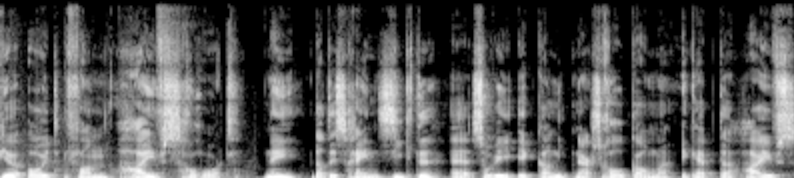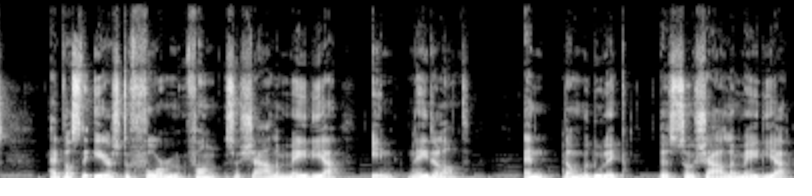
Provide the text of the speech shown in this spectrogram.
je ooit van hives gehoord? Nee, dat is geen ziekte. Uh, sorry, ik kan niet naar school komen. Ik heb de hives. Het was de eerste vorm van sociale media in Nederland. En dan bedoel ik de sociale media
